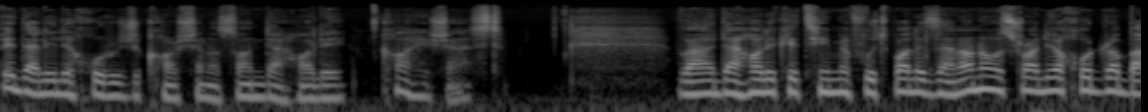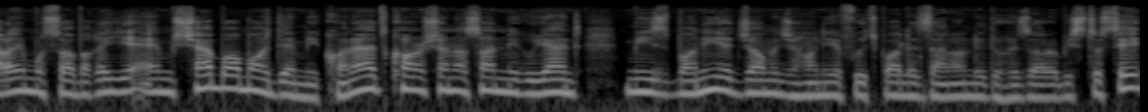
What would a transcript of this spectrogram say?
به دلیل خروج کارشناسان در حال کاهش است. و در حالی که تیم فوتبال زنان استرالیا خود را برای مسابقه امشب آماده می کند کارشناسان می‌گویند میزبانی جام جهانی فوتبال زنان 2023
